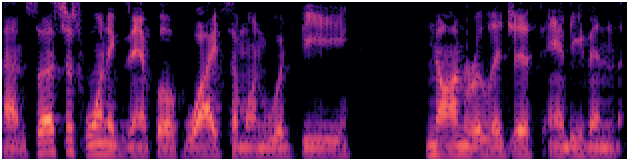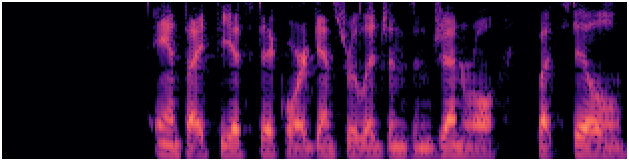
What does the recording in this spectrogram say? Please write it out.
Um, so that's just one example of why someone would be non religious and even anti theistic or against religions in general, but still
